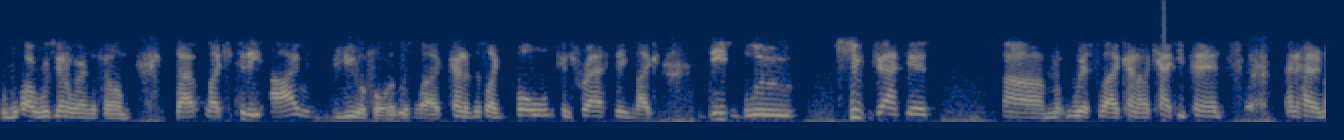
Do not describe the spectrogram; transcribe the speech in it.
or was going to wear in the film that like to the eye was beautiful it was like kind of this like bold contrasting like deep blue suit jacket um, with like kind of like khaki pants, and it had an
